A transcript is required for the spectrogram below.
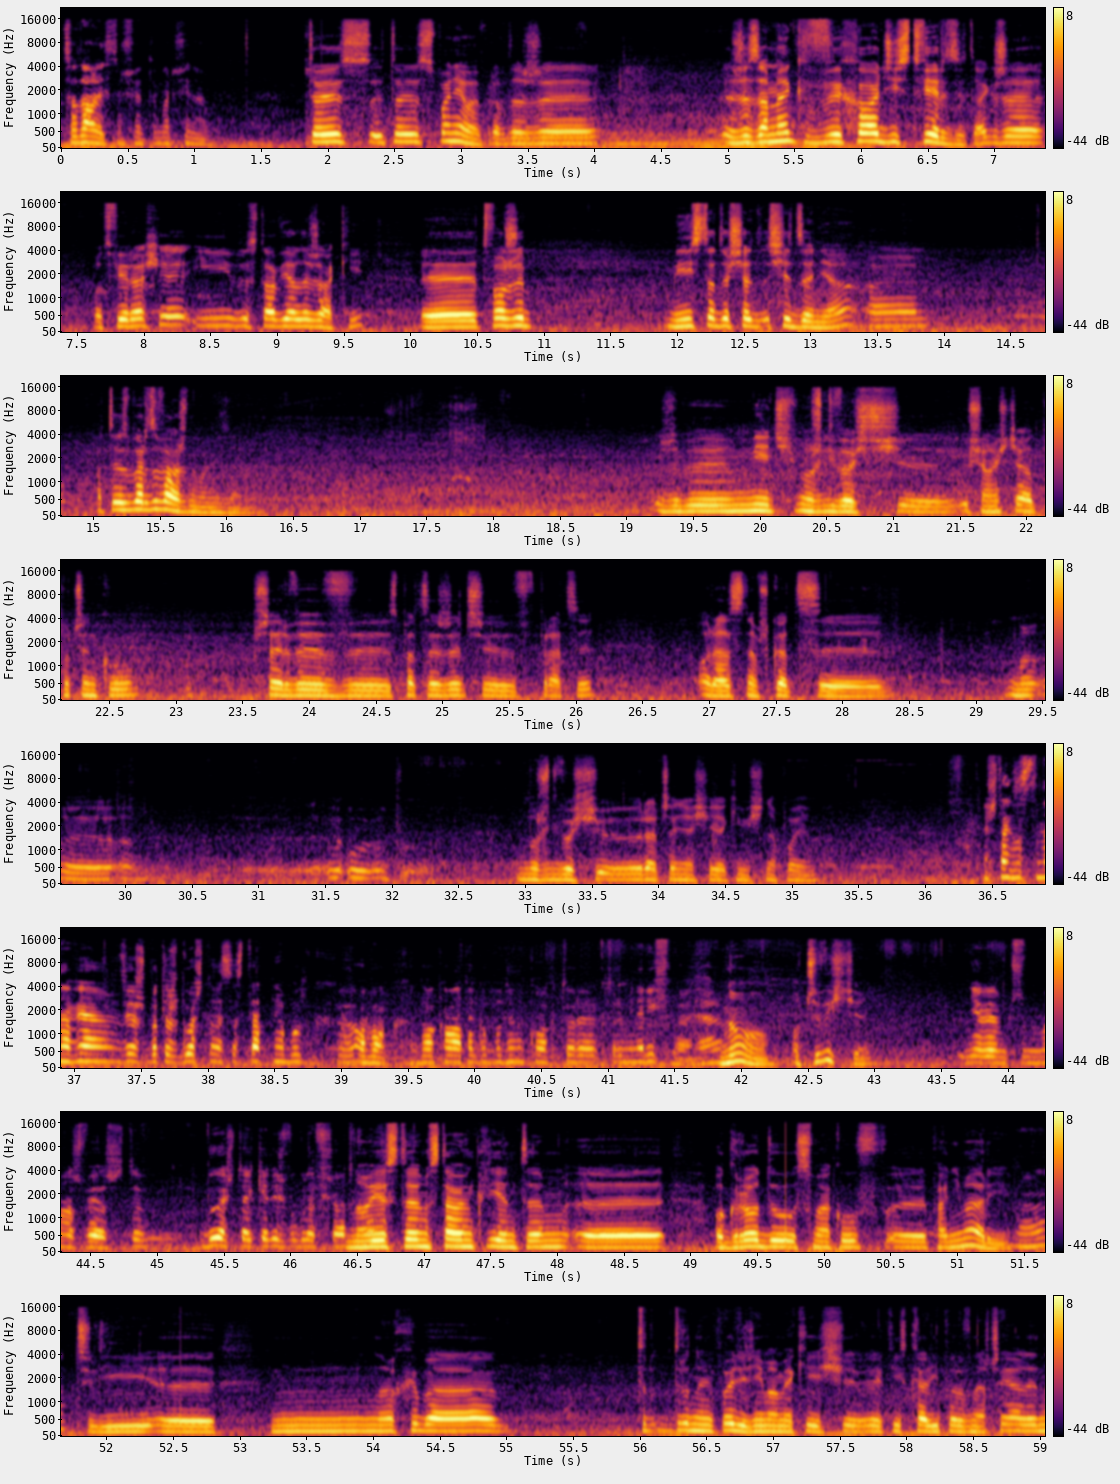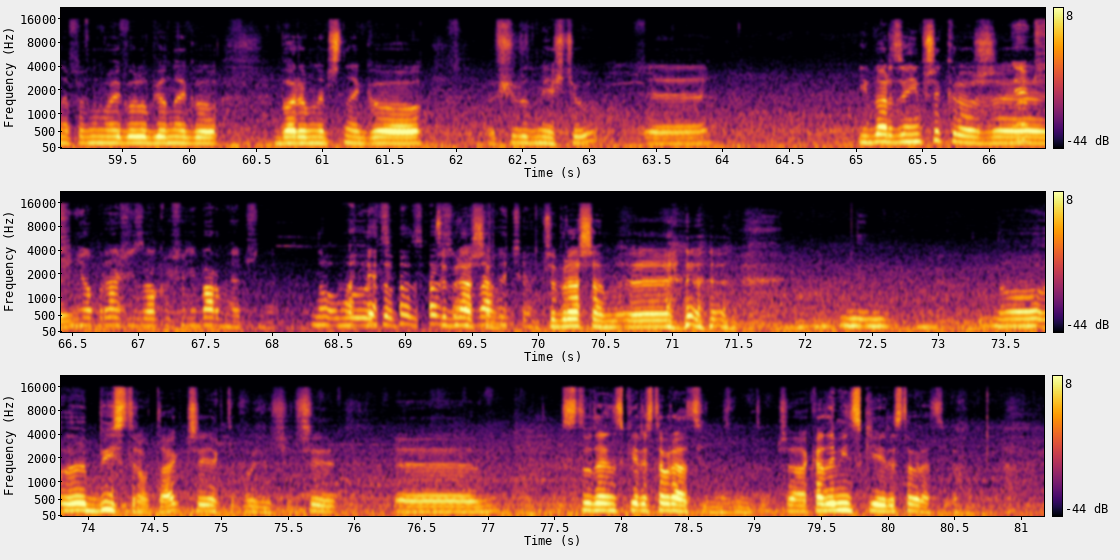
Co dalej z tym świętym Marcinem? To jest, to jest wspaniałe, prawda, że, że zamek wychodzi z twierdzy, tak, że otwiera się i wystawia leżaki. E, tworzy miejsca do sied- siedzenia, a, a to jest bardzo ważne moim zdaniem. Żeby mieć możliwość e, usiąścia, odpoczynku, przerwy w spacerze czy w pracy oraz na przykład u- u- możliwość raczenia się jakimś napojem. Ja się tak zastanawiałem, wiesz, bo też głośno jest ostatnio obok, obok dookoła tego budynku, który, który minęliśmy, nie? No, oczywiście. Nie wiem, czy masz, wiesz, ty byłeś tutaj kiedyś w ogóle w środku? No, jestem stałym klientem e, ogrodu smaków e, pani Marii, Mhm. czyli e, mm, no chyba tr- trudno mi powiedzieć, nie mam jakiejś wielkiej skali porównawczej, ale na pewno mojego ulubionego baru mlecznego w Śródmieściu. E, I bardzo mi przykro, że... Nie wiem, czy się nie obrazi za określenie bar mleczny. No, to, to przepraszam, przepraszam. E, no, e, bistro, tak? Czy jak to powiedzieć? Czy studenckiej restauracji, nazwijmy to, czy akademickiej restauracji.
